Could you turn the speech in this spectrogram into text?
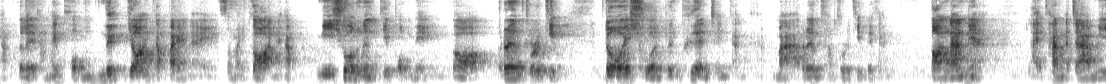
ครับก็เลยทำให้ผมนึกย้อนกลับไปในสมัยก่อนนะครับ มีช่วงหนึ่งที่ผมเองก็เริ่มธุรกิจ โดยชวนเพื่อนๆเช่นกันมาเริ่มทำธุรกิจด้วยกัน ตอนนั้นเนี่ยายท่านอาจจะมี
